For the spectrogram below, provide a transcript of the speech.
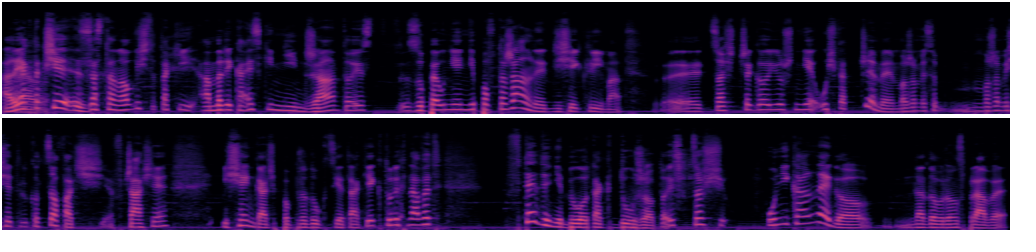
Ale jak tak się zastanowić, to taki amerykański ninja to jest zupełnie niepowtarzalny dzisiaj klimat. E, Coś, czego już nie uświadczymy. Możemy, sobie, możemy się tylko cofać w czasie i sięgać po produkcje takie, których nawet wtedy nie było tak dużo. To jest coś unikalnego na dobrą sprawę.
